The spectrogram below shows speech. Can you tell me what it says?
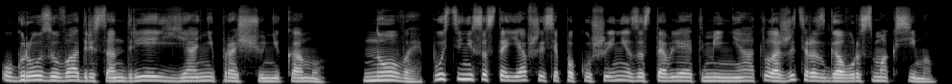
Угрозу в адрес Андрея я не прощу никому. Новое, пусть и не состоявшееся покушение заставляет меня отложить разговор с Максимом.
